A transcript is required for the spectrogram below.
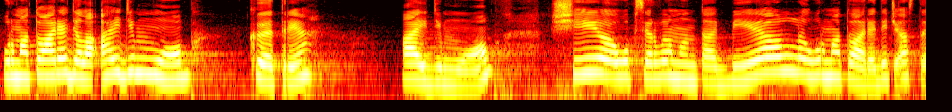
Următoarea de la ID mob către ID mob și observăm în tabel următoarea. Deci asta,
